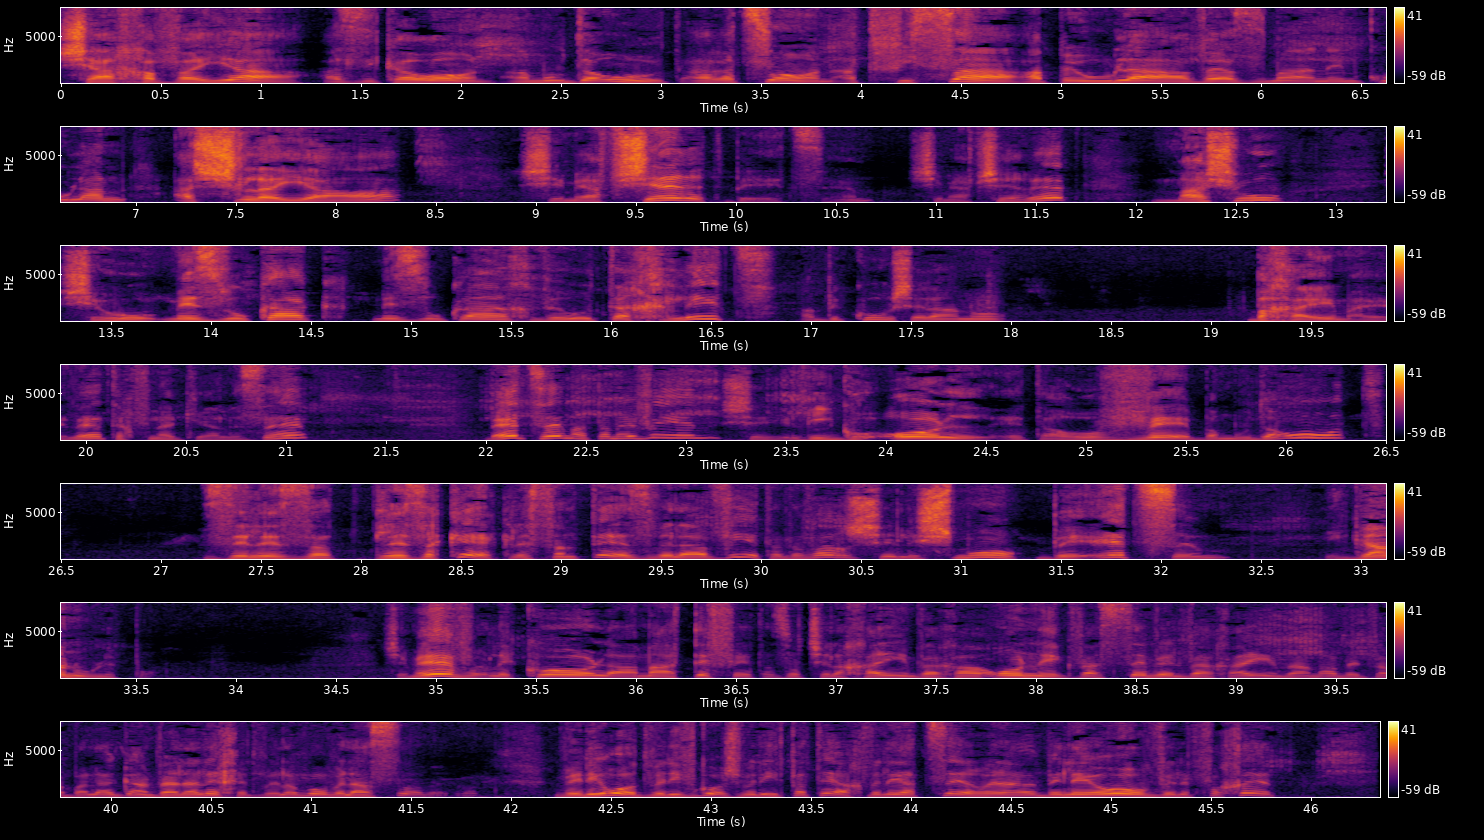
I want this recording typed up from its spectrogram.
שהחוויה, הזיכרון, המודעות, הרצון, התפיסה, הפעולה והזמן הם כולן אשליה שמאפשרת בעצם, שמאפשרת משהו שהוא מזוקק, מזוכח, והוא תכלית הביקור שלנו בחיים האלה, תכף נגיע לזה. בעצם אתה מבין שלגאול את ההווה במודעות זה לז... לזקק, לסנטז ולהביא את הדבר שלשמו בעצם הגענו לפה. שמעבר לכל המעטפת הזאת של החיים והעונג והסבל והחיים והמוות והבלגן והללכת ולבוא ולעשות ולראות ולפגוש ולהתפתח ולייצר ולאהוב ולפחד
